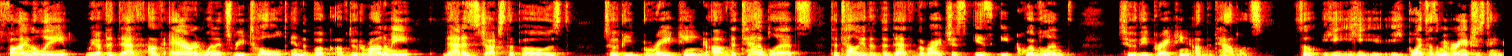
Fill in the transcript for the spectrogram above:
finally, we have the death of Aaron when it's retold in the book of Deuteronomy. That is juxtaposed to the breaking of the tablets to tell you that the death of the righteous is equivalent to the breaking of the tablets. So he, he, he points out something very interesting.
